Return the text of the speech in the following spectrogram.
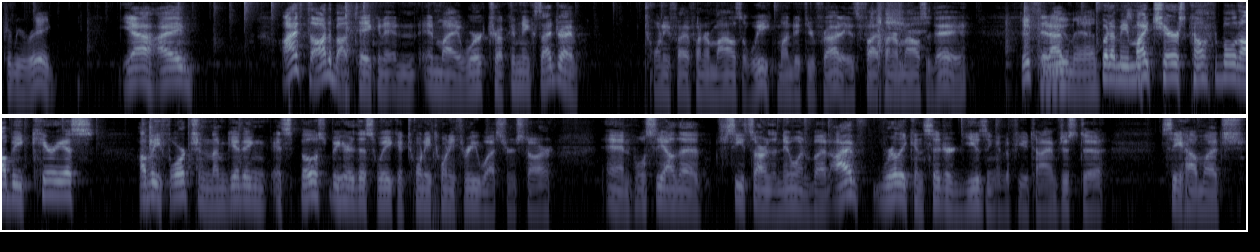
from your rig. Yeah, I I've thought about taking it in, in my work truck. I mean, because I drive 2,500 miles a week, Monday through Friday. It's 500 miles a day. Good for And you, I, man. But I mean, my chair's comfortable, and I'll be curious. I'll be fortunate. I'm getting. It's supposed to be here this week, a 2023 Western Star, and we'll see how the seats are in the new one. But I've really considered using it a few times just to see how much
